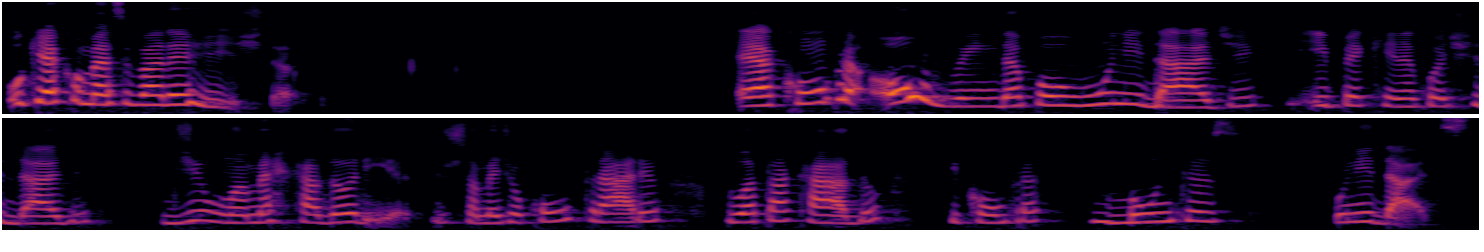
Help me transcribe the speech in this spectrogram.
O que é comércio varejista? É a compra ou venda por unidade e pequena quantidade de uma mercadoria, justamente ao contrário do atacado, que compra muitas unidades.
